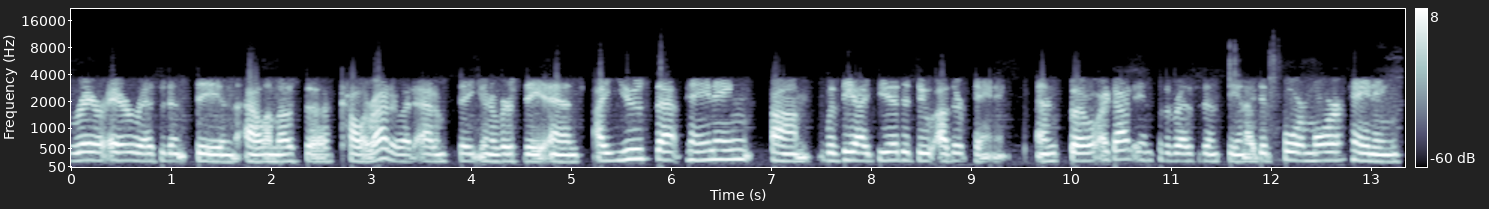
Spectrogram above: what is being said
rare air residency in Alamosa, Colorado at Adams State University. And I used that painting um, with the idea to do other paintings. And so I got into the residency and I did four more paintings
